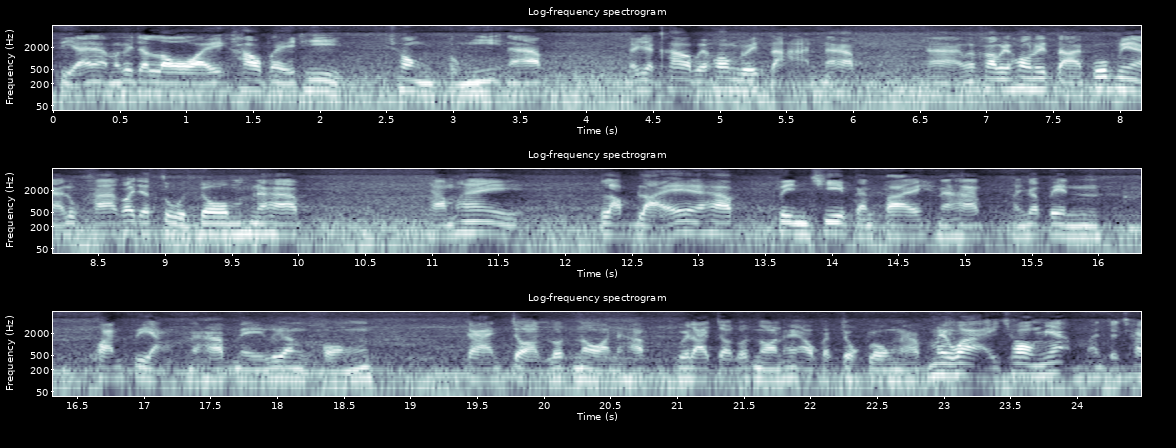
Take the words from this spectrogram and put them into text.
เสียเนี่ยมันก็จะลอยเข้าไปที่ ช่องตรงนี้นะครับ แล้วจะเข้าไปห้องโดยสารนะครับอ่าเมื่อเข้าไปห้องโดยสารปุ๊บเนี่ยลูกค้าก็จะสูดดมนะครับทำให้หลับไหลนะครับสิ้นชีพกันไปนะครับ มันก็เป็นความเสี่ยงนะครับ ในเรื่องของการจอดรถนอนนะครับ เวลาจอดรถนอนให้เอากระจกลงนะครับ ไม่ว่าไอช่องเนี้ยมันจะใช้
